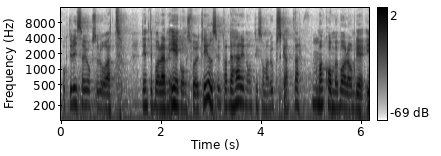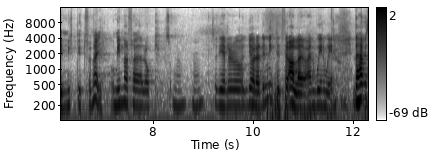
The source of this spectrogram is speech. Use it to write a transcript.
Och det visar ju också då att det är inte bara en engångsföreteelse utan det här är någonting som man uppskattar. Mm. Och man kommer bara om det är nyttigt för mig och min affär och så. Mm. Så det gäller att göra det nyttigt för alla, ja, en win-win. Det här med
